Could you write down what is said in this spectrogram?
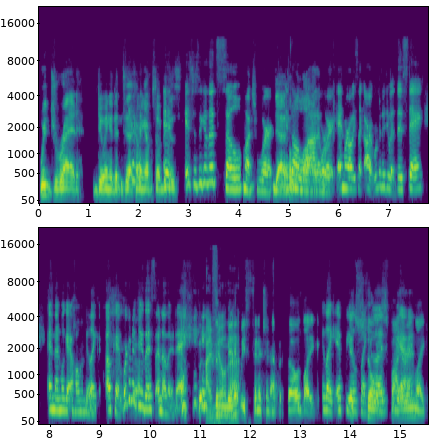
we dread doing a didn't see that coming episode It- because it's just because it's so much work. Yeah, it's it's, a a, lot lot, of of work. work. and we're always like, all right, we're gonna do it this day, and then we'll get home and be like, okay, we're gonna Yeah. do this another day. but I the feel minute that. we finish an episode, like like it feels it's like so good. inspiring. Yeah. Like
